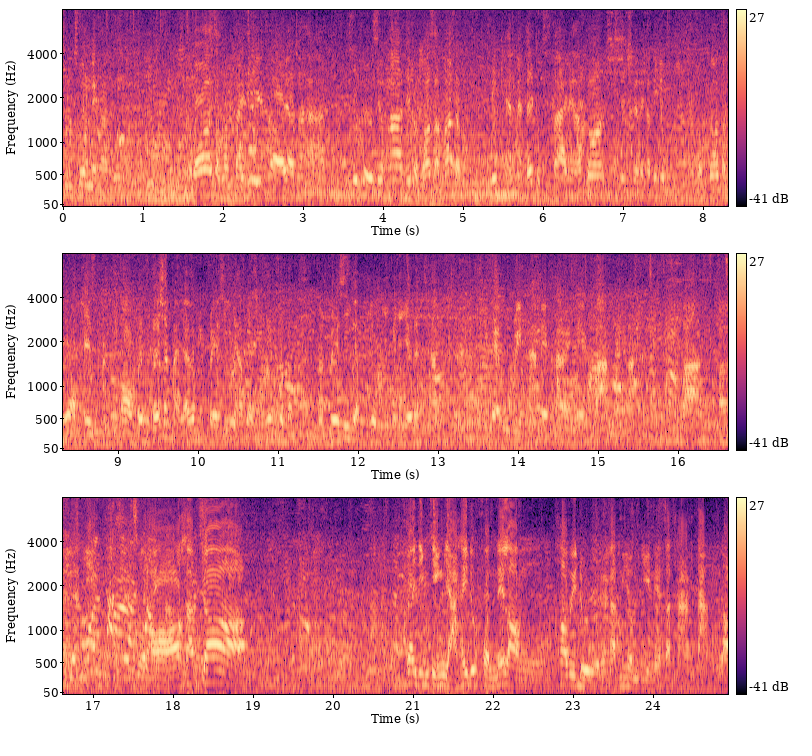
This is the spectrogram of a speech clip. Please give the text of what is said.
ชุนชวนเลยครับก็สำหรับใครที่เอ่ออยากจะหาชุดหรือเสื้อผ้าที่แบบว่าสามารถแบบมิกแอนแมทได้ทุกสไตล์นะครับก็เรียนเชิญเลยครับที่ยมครับผมก็ตอนนี้ออกเพลออกเป็นเวอร์ชันใหม่แล้วก็มีเฟรซี่นะครับอย่างเช่นคนแบบมันเฟรซี่กับยมยีกันเยอะๆนะครับที่แทนผู้บริหารในค่ายเนี่ยฝากนะครับฝากอะไรนะชวนอ๋อครับก็ ก็จริง ๆ อยากให้ทุกคนได้ลองเข้าไปดูนะครับนิยมยีนส์ในสาขาต่างๆของเรา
